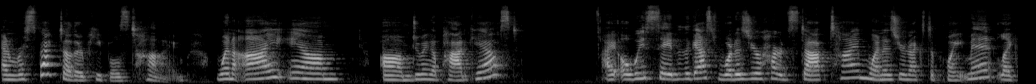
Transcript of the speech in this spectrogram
and respect other people's time. When I am um, doing a podcast, I always say to the guest, What is your hard stop time? When is your next appointment? Like,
